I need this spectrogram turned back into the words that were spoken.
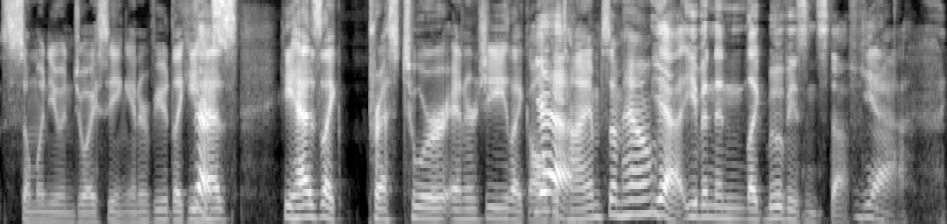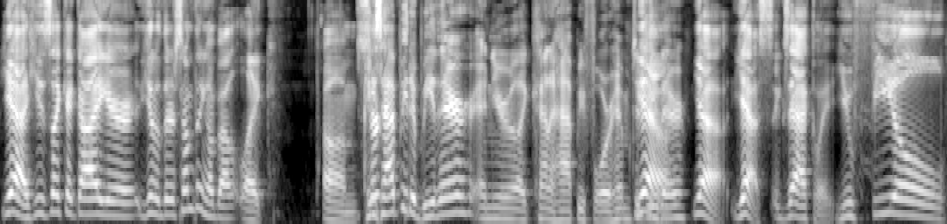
someone you enjoy seeing interviewed. Like he Yes. has he has like press tour energy like all Yeah. the time somehow. yeah even in like movies and stuff Yeah. yeah he's like a guy you're you know there's something about like um He's happy to be there and you're like kind of happy for him to yeah, be there. Yeah, yes, exactly. You feel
